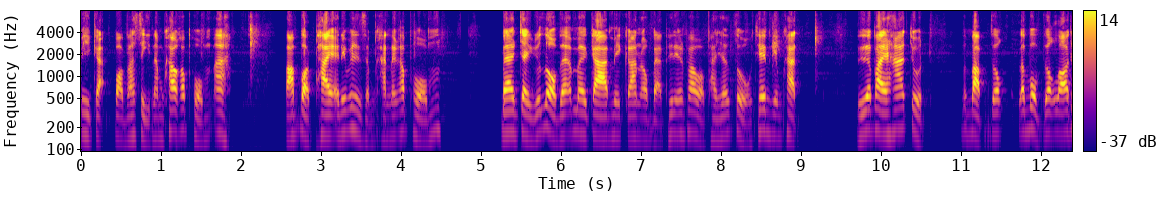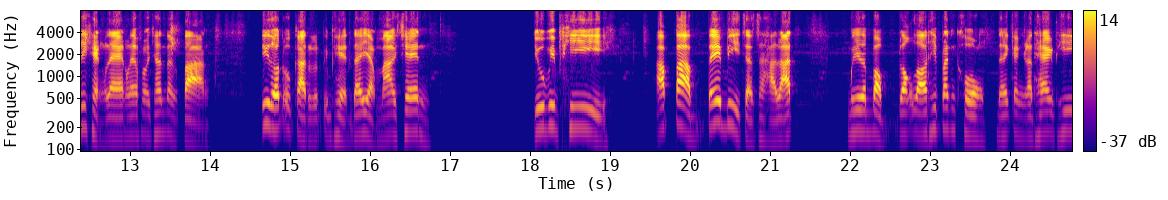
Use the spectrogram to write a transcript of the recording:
มีกะปลอดภาษีนำเข้าครับผมอะความปลอดภัยอันนี้เป็นสิ่งสำคัญนะครับผม แบรนด์จากยุโรปและอเมริกามีการออกแบบที่เน้นความปลอดภัยชั้นสูง เช่นเข็มขัดนิรภัย 5 จุด ระบบยกระบบยกล้อที่แข็งแรงและฟังก์ชันต่างๆ ที่ลดโอกาสอุบัติเหตุได้อย่างมากเช่น UBP Uppa Baby จากสหรัฐ มีระบบล็อกล้อที่มั่นคง ในการกระแทกที่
